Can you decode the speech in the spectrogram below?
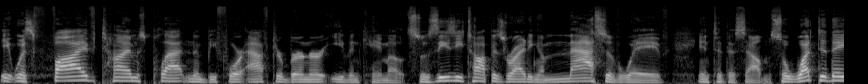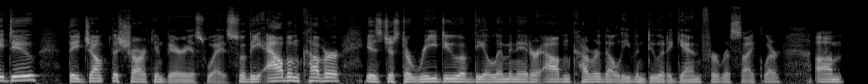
It was five times platinum before Afterburner even came out. So ZZ Top is riding a massive wave into this album. So, what did they do? They jumped the shark in various ways. So, the album cover is just a redo of the Eliminator album cover. They'll even do it again for Recycler. Um,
